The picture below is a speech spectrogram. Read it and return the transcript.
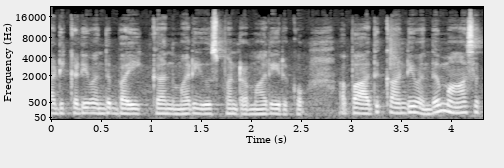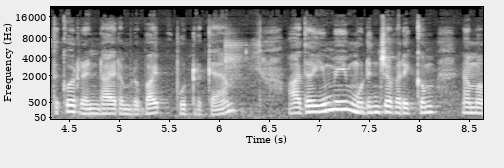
அடிக்கடி வந்து பைக்கு அந்த மாதிரி யூஸ் பண்ணுற மாதிரி இருக்கும். அப்போ அதுக்காண்டி வந்து மாதத்துக்கு ஒரு ரெண்டாயிரம் ரூபாய் போட்டிருக்கேன். அதையுமே முடிஞ்ச வரைக்கும் நம்ம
